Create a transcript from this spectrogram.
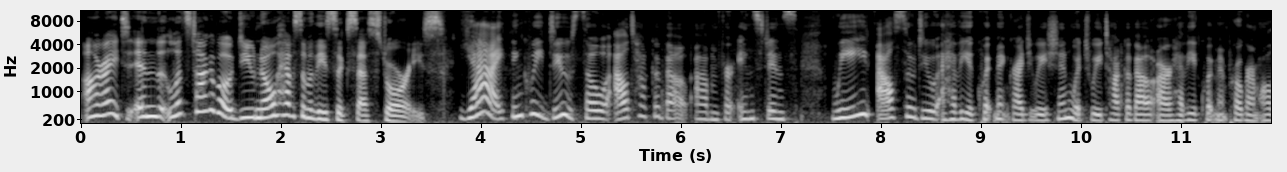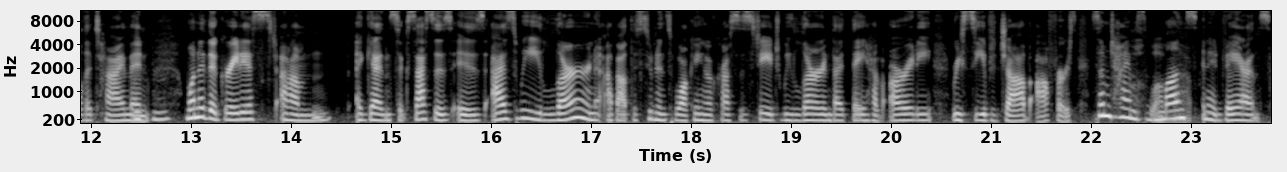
All right. And let's talk about do you know have some of these success stories? Yeah, I think we do. So I'll talk about, um, for instance, we also do a heavy equipment graduation, which we talk about our heavy equipment program all the time. And one of the greatest, um, again, successes is as we learn about the students walking across the stage, we learn that they have already received job offers, sometimes months in advance.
